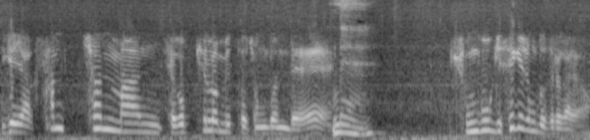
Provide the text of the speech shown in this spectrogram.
이게 약 3천만 제곱킬로미터 정도인데, 네. 중국이 세 개 정도 들어가요.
